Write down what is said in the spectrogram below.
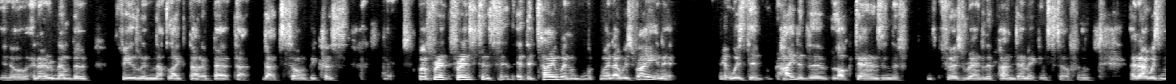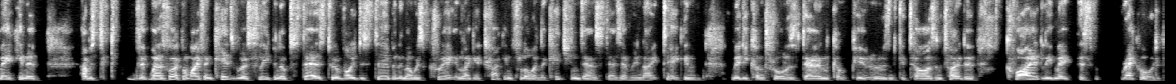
you know. And I remember feeling that like that about that that song because, well, for for instance, at at the time when when I was writing it, it was the height of the lockdowns and the first round of the pandemic and stuff, and and I was making a, I was when I was like my wife and kids were sleeping upstairs to avoid disturbing them. I was creating like a tracking floor in the kitchen downstairs every night, taking MIDI controllers down, computers and guitars, and trying to quietly make this record.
